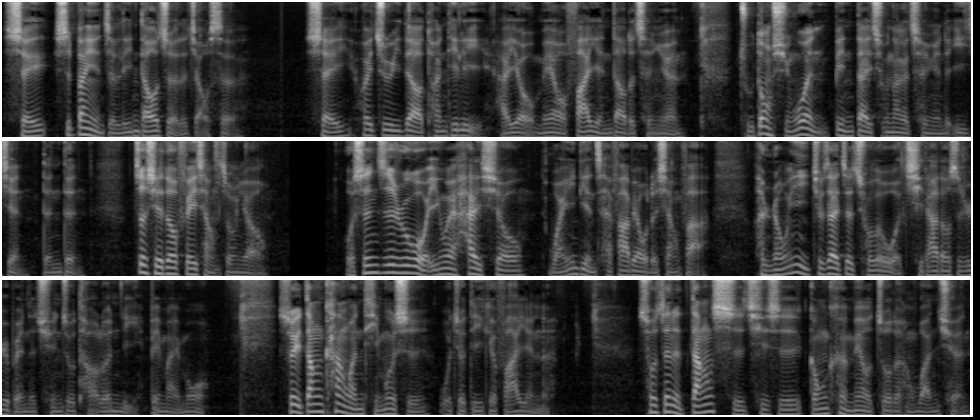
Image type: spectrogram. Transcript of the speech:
谁是扮演着领导者的角色？谁会注意到团体里还有没有发言到的成员，主动询问并带出那个成员的意见等等，这些都非常重要。我深知，如果因为害羞晚一点才发表我的想法，很容易就在这除了我其他都是日本人的群组讨论里被埋没。所以当看完题目时，我就第一个发言了。说真的，当时其实功课没有做得很完全，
